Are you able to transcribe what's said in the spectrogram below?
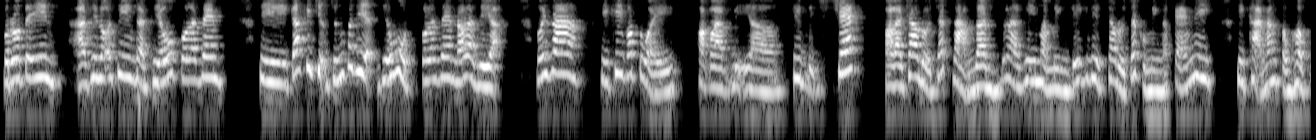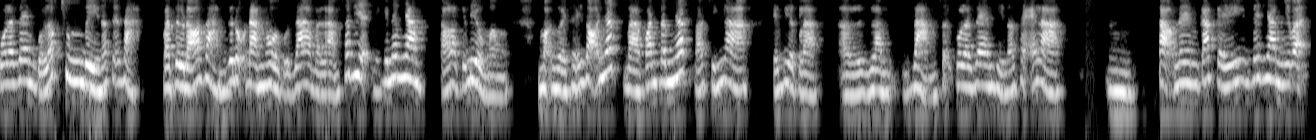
protein à xin lỗi khi là thiếu collagen thì các cái triệu chứng xuất hiện thiếu hụt collagen đó là gì ạ? Với da thì khi có tuổi hoặc là bị uh, khi bị stress hoặc là trao đổi chất giảm dần tức là khi mà mình cái, cái việc trao đổi chất của mình nó kém đi thì khả năng tổng hợp collagen của lớp trung bì nó sẽ giảm. Và từ đó giảm cái độ đàn hồi của da và làm xuất hiện những cái nếp nhăn. Đó là cái điều mà mọi người thấy rõ nhất và quan tâm nhất. Đó chính là cái việc là uh, làm giảm sợi collagen thì nó sẽ là um, tạo nên các cái vết nhăn như vậy.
